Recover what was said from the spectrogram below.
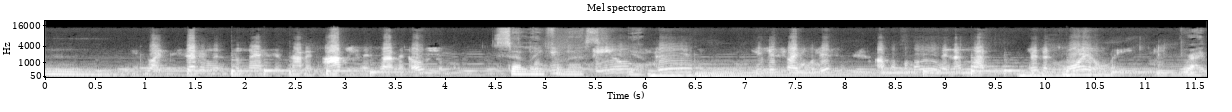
Mm. Like settling for less is not an option; it's not negotiable. Settling When for you less. feel Yeah. good, you just like, well, this is I'm a queen and I'm not living royally. Right.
